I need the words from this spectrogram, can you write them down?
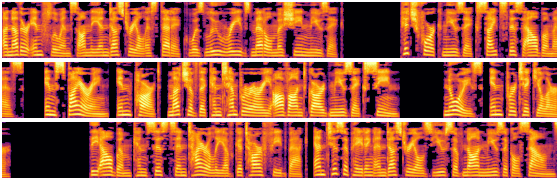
Another influence on the industrial aesthetic was Lou Reed's metal machine music. Pitchfork Music cites this album as inspiring, in part, much of the contemporary avant-garde music scene noise, in particular. The album consists entirely of guitar feedback, anticipating industrial's use of non-musical sounds.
